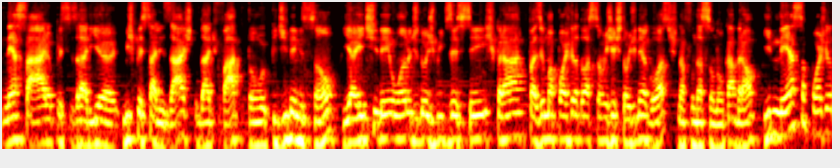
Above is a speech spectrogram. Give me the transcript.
nessa área, eu precisaria me especializar, estudar de fato. Então eu pedi demissão e aí tirei o ano de 2016 para fazer uma pós-graduação em gestão de negócios na Fundação Dom Cabral. E nessa pós-graduação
